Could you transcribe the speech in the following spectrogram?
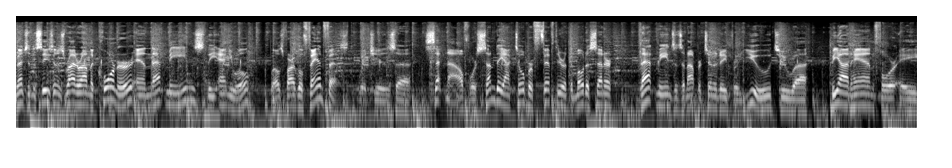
Mentioned the season is right around the corner, and that means the annual Wells Fargo Fan Fest, which is uh, set now for Sunday, October 5th here at the Moda Center. That means it's an opportunity for you to uh, be on hand for a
